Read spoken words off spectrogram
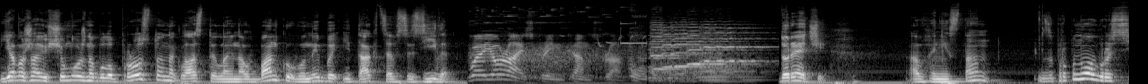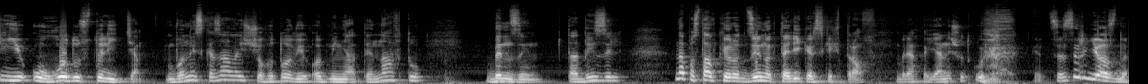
Я вважаю, що можна було просто накласти лайна в банку, вони би і так це все з'їли. До речі, Афганістан запропонував Росії угоду століття. Вони сказали, що готові обміняти нафту, бензин та дизель на поставки родзинок та лікарських трав. Бляха, я не шуткую. Це серйозно.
